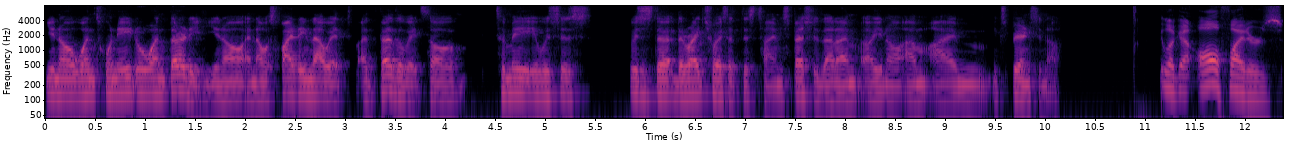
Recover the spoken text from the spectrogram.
you know 128 or 130 you know and i was fighting that way at, at featherweight. So to me it was just it was just the, the right choice at this time especially that i'm uh, you know i'm i'm experienced enough look all fighters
